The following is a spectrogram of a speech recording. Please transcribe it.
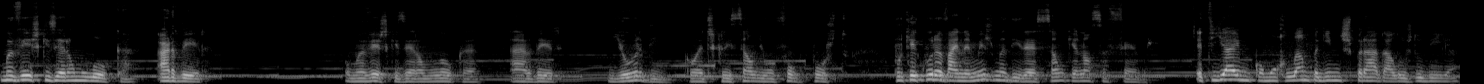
Uma vez quiseram-me louca, a arder. Uma vez quiseram-me louca, a arder, e eu ardi com a descrição de um fogo posto porque a cura vai na mesma direção que a nossa febre. Atiei-me como um relâmpago inesperado à luz do dia.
